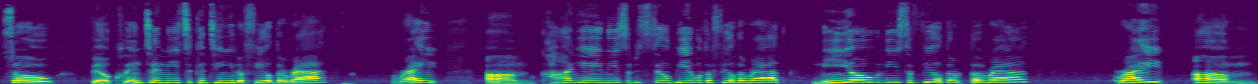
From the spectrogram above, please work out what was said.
So Bill Clinton needs to continue to feel the wrath, right? Um, Kanye needs to still be able to feel the wrath. Ne-Yo needs to feel the, the wrath, right? Um,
